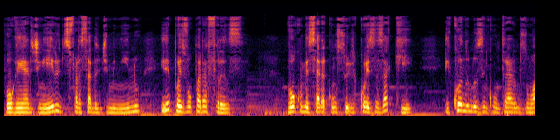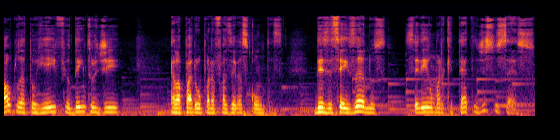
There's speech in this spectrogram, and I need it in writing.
Vou ganhar dinheiro disfarçada de menino e depois vou para a França. Vou começar a construir coisas aqui e quando nos encontrarmos no alto da Torre Eiffel, dentro de. Ela parou para fazer as contas. 16 anos, seria uma arquiteta de sucesso.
